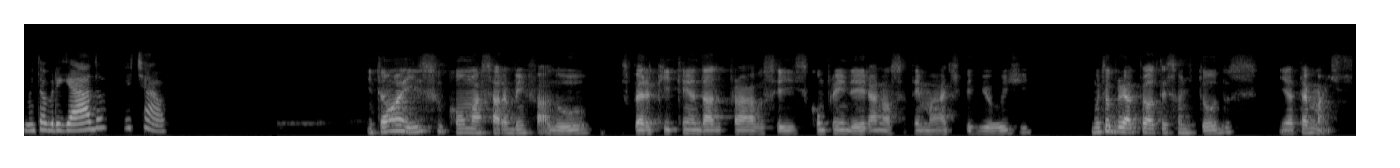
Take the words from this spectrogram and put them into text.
Muito obrigado e tchau. Então é isso, como a Sara bem falou. Espero que tenha dado para vocês compreender a nossa temática de hoje. Muito obrigado pela atenção de todos e até mais.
